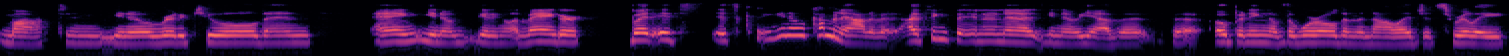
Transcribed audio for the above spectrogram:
mocked and, you know, ridiculed and, and you know, getting a lot of anger but it's it's you know coming out of it. I think the internet, you know, yeah, the the opening of the world and the knowledge, it's really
